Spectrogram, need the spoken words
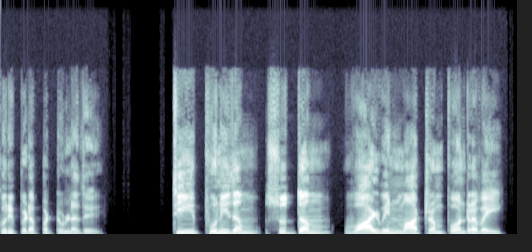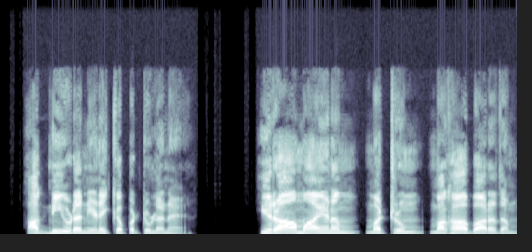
குறிப்பிடப்பட்டுள்ளது. தீ புனிதம் சுத்தம் வாழ்வின் மாற்றம் போன்றவை அக்னியுடன் இணைக்கப்பட்டுள்ளன. இராமாயணம் மற்றும் மகாபாரதம்.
